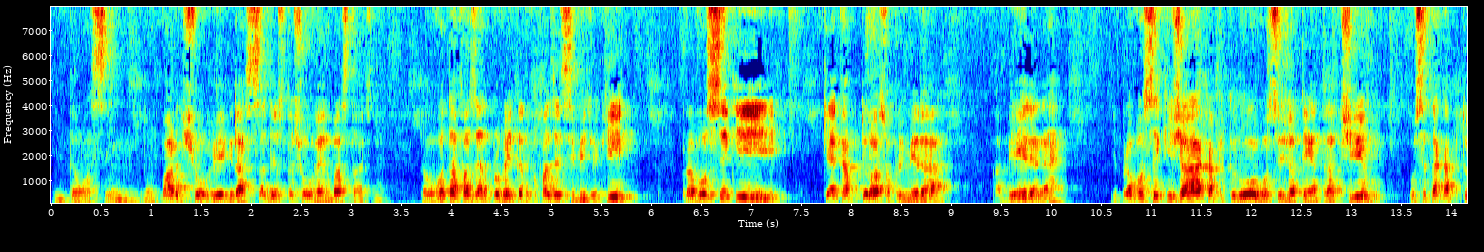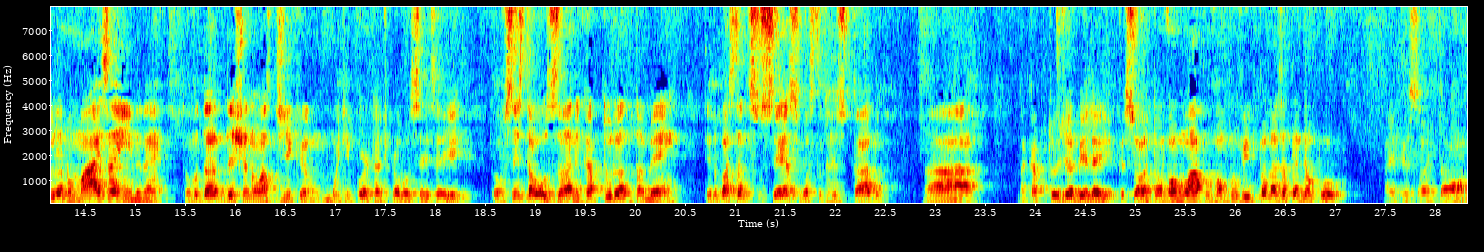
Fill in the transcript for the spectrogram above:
Então assim, não para de chover, graças a Deus tá chovendo bastante, né? Então eu vou estar tá fazendo, aproveitando para fazer esse vídeo aqui, para você que quer capturar sua primeira abelha, né? E para você que já capturou, você já tem atrativo, você está capturando mais ainda, né? Então vou dar, deixando umas dicas muito importantes para vocês aí, para você estar usando e capturando também, tendo bastante sucesso, bastante resultado na, na captura de abelha aí. Pessoal, então vamos lá, vamos pro vídeo para nós aprender um pouco. Aí pessoal, então ó,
